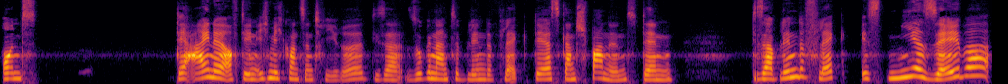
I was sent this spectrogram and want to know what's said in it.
Und der eine, auf den ich mich konzentriere, dieser sogenannte blinde Fleck, der ist ganz spannend, denn dieser blinde Fleck ist mir selber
